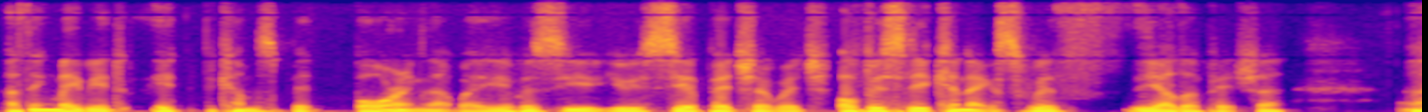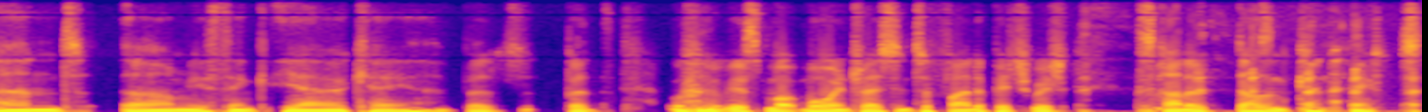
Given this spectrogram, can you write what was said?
I think maybe it, it becomes a bit boring that way because you, you see a picture which obviously connects with the other picture and um, you think, yeah, okay, but but it's more interesting to find a picture which kind of doesn't connect,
